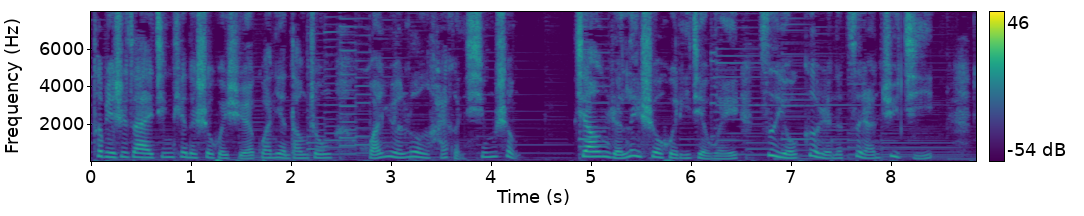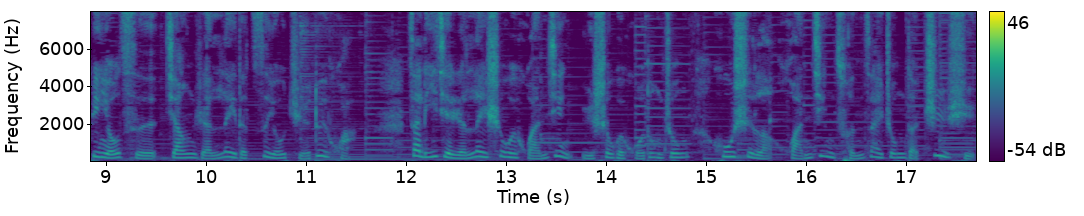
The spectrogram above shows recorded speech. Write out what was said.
特别是在今天的社会学观念当中，还原论还很兴盛。将人类社会理解为自由个人的自然聚集，并由此将人类的自由绝对化，在理解人类社会环境与社会活动中，忽视了环境存在中的秩序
